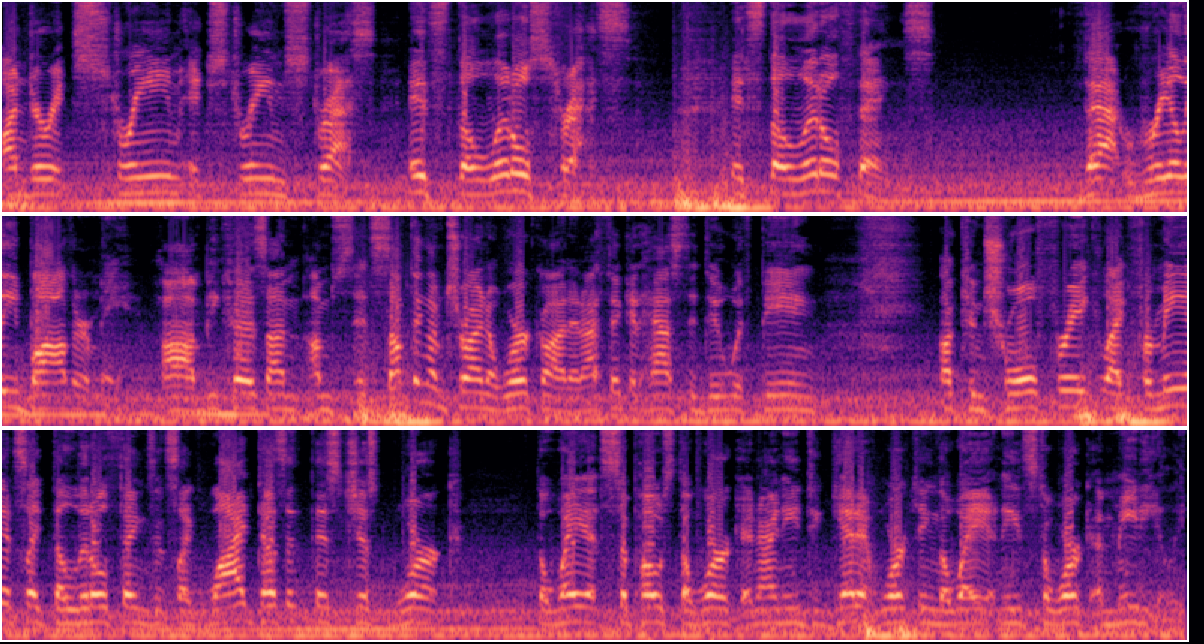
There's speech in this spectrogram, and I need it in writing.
under extreme extreme stress. It's the little stress. It's the little things that really bother me uh, because I'm, I'm it's something I'm trying to work on and I think it has to do with being a control freak. Like for me, it's like the little things. It's like, why doesn't this just work the way it's supposed to work? And I need to get it working the way it needs to work immediately.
